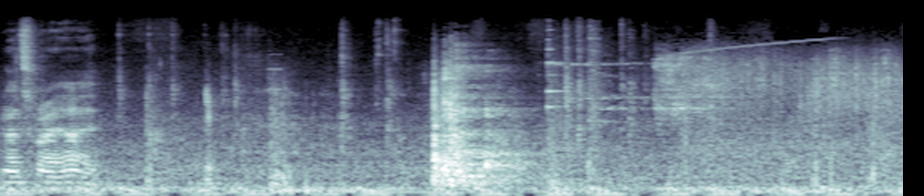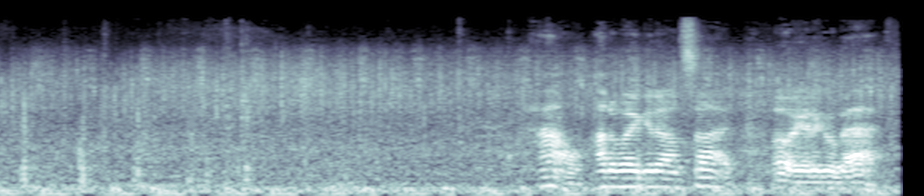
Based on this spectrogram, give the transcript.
And that's where I hide. How? How do I get outside? Oh, I gotta go back.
